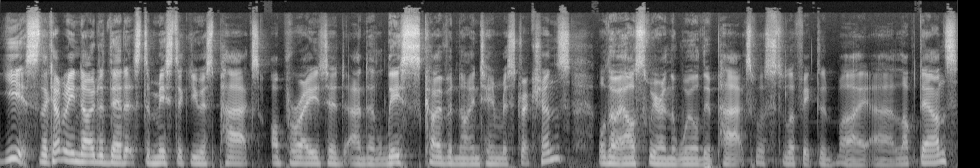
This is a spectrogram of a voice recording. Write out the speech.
Yes, the company noted that its domestic US parks operated under less COVID 19 restrictions, although elsewhere in the world their parks were still affected by uh, lockdowns.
